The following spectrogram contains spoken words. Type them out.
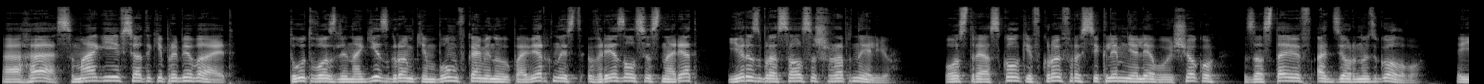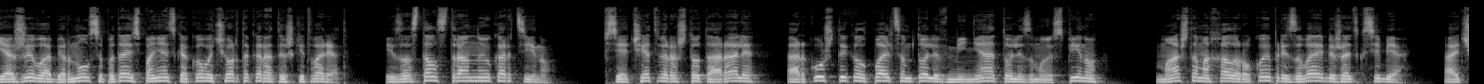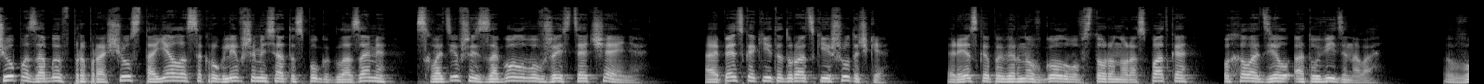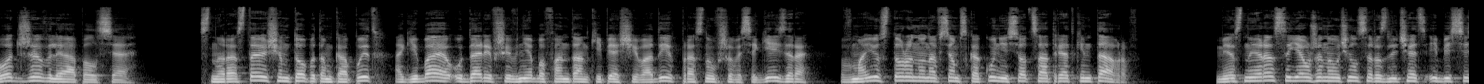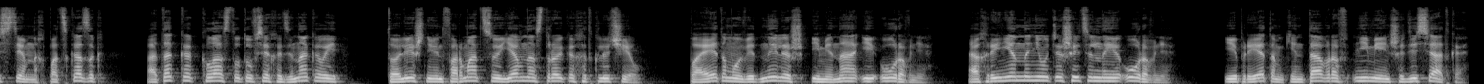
Ага, с магией все-таки пробивает. Тут возле ноги с громким бум в каменную поверхность врезался снаряд и разбросался шрапнелью. Острые осколки в кровь рассекли мне левую щеку, заставив отдернуть голову. Я живо обернулся, пытаясь понять, какого черта коротышки творят, и застал странную картину. Все четверо что-то орали, Аркуш тыкал пальцем то ли в меня, то ли за мою спину. Машта махала рукой, призывая бежать к себе. А Чупа, забыв про прощу, стояла с округлившимися от испуга глазами, схватившись за голову в жесте отчаяния. Опять какие-то дурацкие шуточки. Резко повернув голову в сторону распадка, похолодел от увиденного. Вот же вляпался. С нарастающим топотом копыт, огибая ударивший в небо фонтан кипящей воды проснувшегося гейзера, в мою сторону на всем скаку несется отряд кентавров. Местные расы я уже научился различать и без системных подсказок, а так как класс тут у всех одинаковый, то лишнюю информацию я в настройках отключил. Поэтому видны лишь имена и уровни. Охрененно неутешительные уровни. И при этом кентавров не меньше десятка.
